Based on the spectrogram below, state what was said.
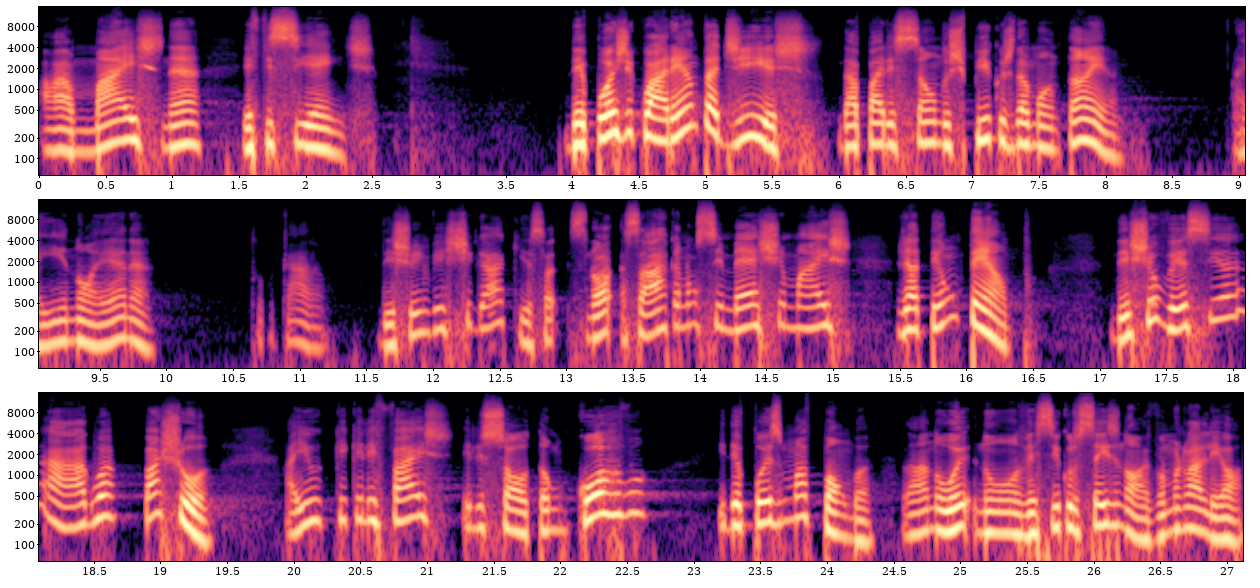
a mais né, eficiente. Depois de 40 dias da aparição dos picos da montanha, aí Noé, né? Cara, deixa eu investigar aqui. Essa, essa arca não se mexe mais já tem um tempo. Deixa eu ver se a água baixou. Aí o que, que ele faz? Ele solta um corvo e depois uma pomba. Lá no, no versículo 6 e 9. Vamos lá ler. Ó.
